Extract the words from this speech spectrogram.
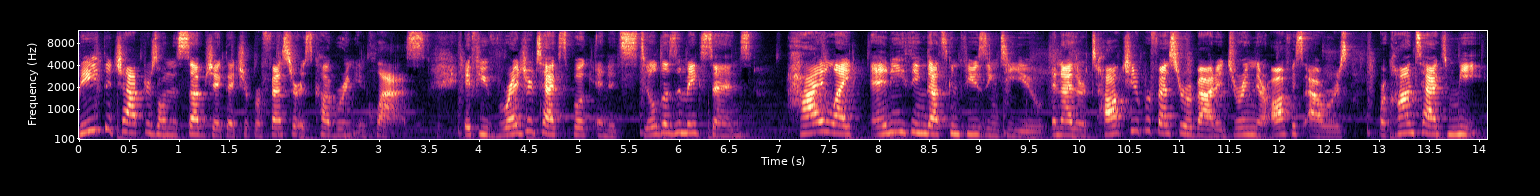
Read the chapters on the subject that your professor is covering in class. If you've read your textbook and it still doesn't make sense, highlight anything that's confusing to you and either talk to your professor about it during their office hours or contact me,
